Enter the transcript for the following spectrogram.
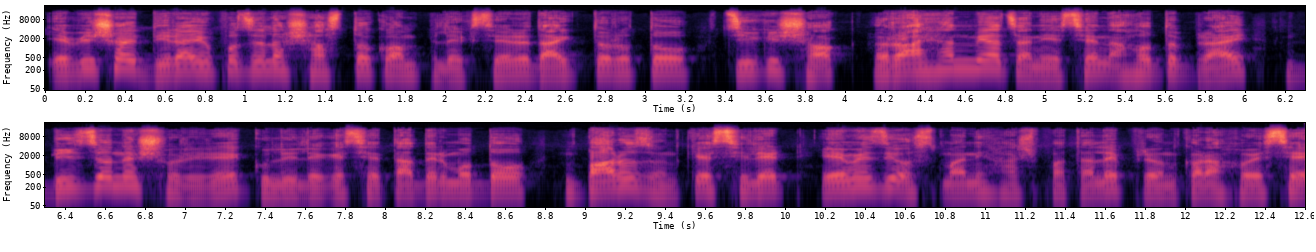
এ বিষয়ে দিরাই উপজেলা স্বাস্থ্য কমপ্লেক্সের দায়িত্বরত চিকিৎসক রায়হান মিয়া জানিয়েছেন, আহত প্রায় বিশ জনের শরীরে গুলি লেগেছে। তাদের মধ্যে বারো জনকে সিলেট এমএজি ওসমানী হাসপাতালে প্রেরণ করা হয়েছে।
